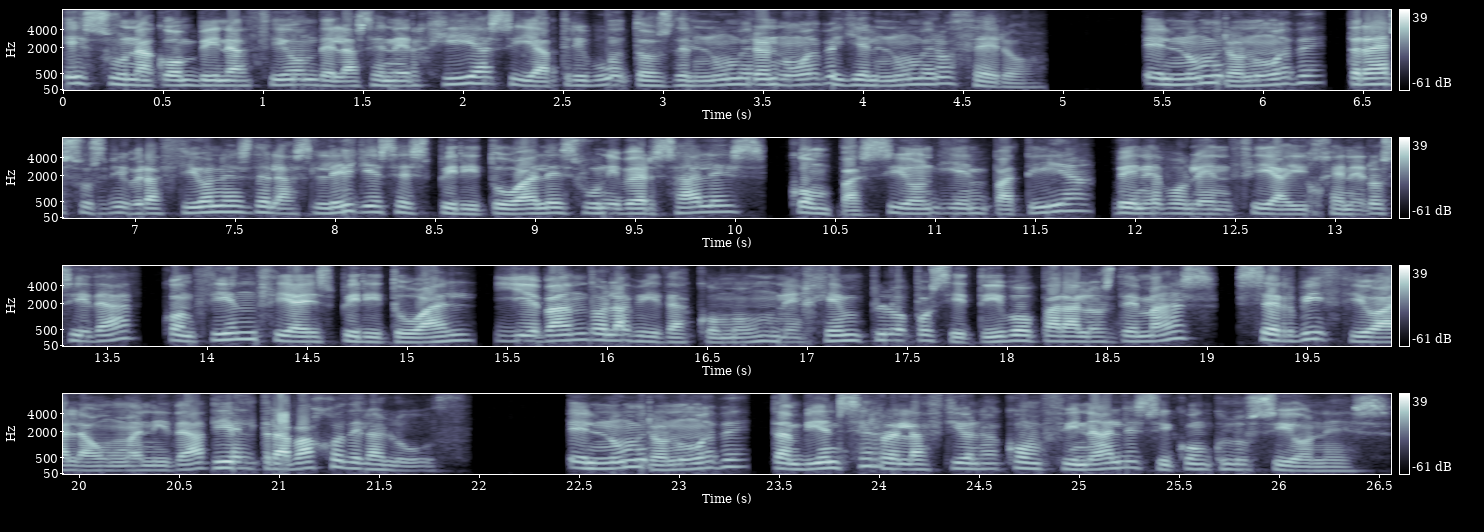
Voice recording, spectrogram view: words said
es una combinación de las energías y atributos del número 9 y el número 0. El número 9 trae sus vibraciones de las leyes espirituales universales, compasión y empatía, benevolencia y generosidad, conciencia espiritual, llevando la vida como un ejemplo positivo para los demás, servicio a la humanidad y el trabajo de la luz. El número 9 también se relaciona con finales y conclusiones.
